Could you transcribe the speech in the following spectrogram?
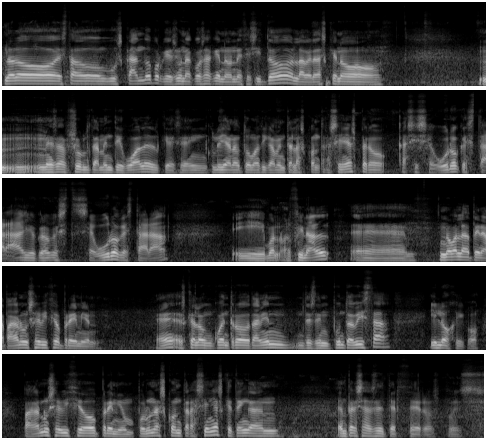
no lo he estado buscando porque es una cosa que no necesito, la verdad es que no mm, me es absolutamente igual el que se incluyan automáticamente las contraseñas, pero casi seguro que estará, yo creo que seguro que estará. Y bueno, al final eh, no vale la pena pagar un servicio premium. ¿eh? Es que lo encuentro también desde mi punto de vista ilógico. Pagar un servicio premium por unas contraseñas que tengan empresas de terceros. Pues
